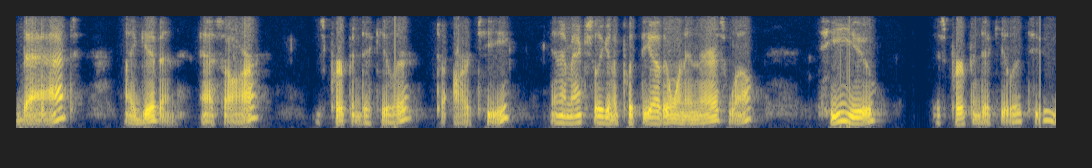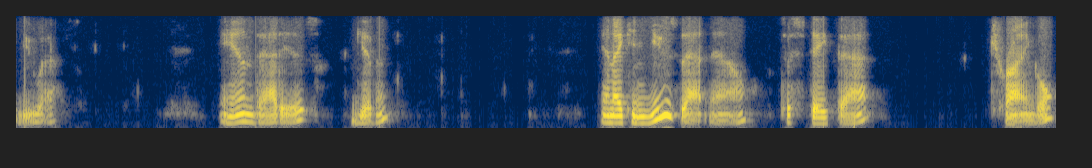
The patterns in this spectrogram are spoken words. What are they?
that my given SR is perpendicular to RT, and I'm actually going to put the other one in there as well. TU is perpendicular to US, and that is given. And I can use that now to state that triangle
